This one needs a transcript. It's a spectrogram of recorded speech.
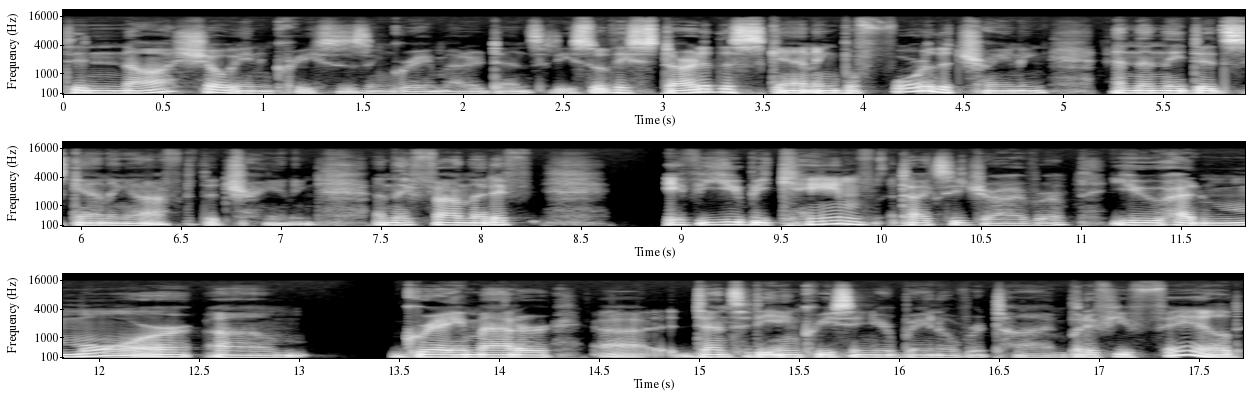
did not show increases in gray matter density. So they started the scanning before the training and then they did scanning after the training. And they found that if if you became a taxi driver, you had more um, gray matter uh, density increase in your brain over time. But if you failed,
